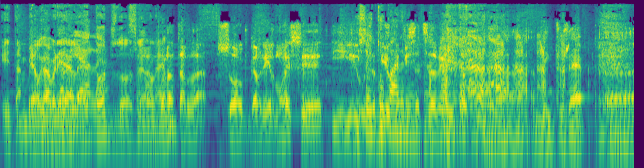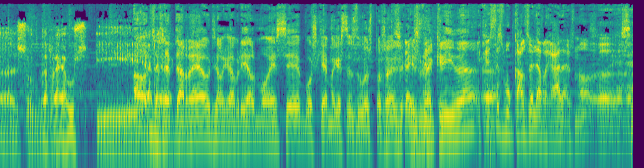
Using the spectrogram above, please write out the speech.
i també el Gabriel, Gabriel, eh? eh? Tots dos, eh? volem. Bona tarda, sóc Gabriel Moese i us soy tu envio aquest missatge de veu. Hola, amic Josep, eh, sóc de Reus i El ara... Josep de Reus i el Gabriel Moese, busquem aquestes dues persones. És una crida... eh, Aquestes vocals allargades, no? Uh, sí,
